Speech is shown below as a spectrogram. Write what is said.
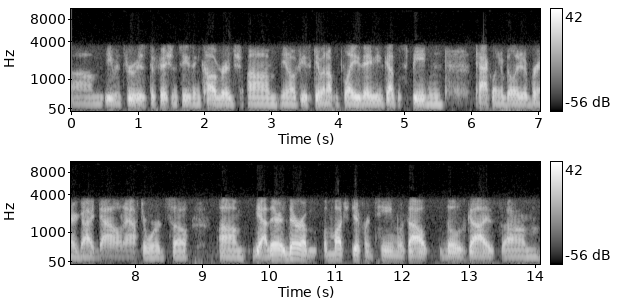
um, even through his deficiencies in coverage. Um, you know, if he's given up a play, he's, he's got the speed and tackling ability to bring a guy down afterwards. So, um, yeah, they're they're a, a much different team without those guys. Um,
